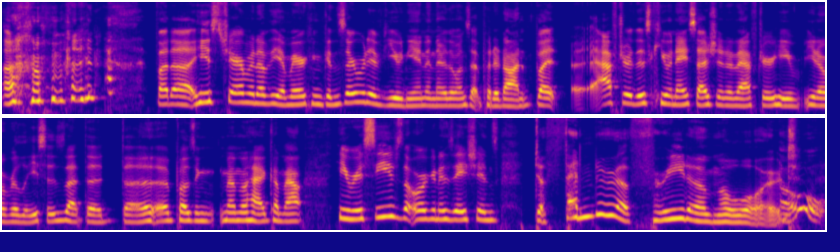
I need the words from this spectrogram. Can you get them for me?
Um, but uh, he's chairman of the American Conservative Union, and they're the ones that put it on. But uh, after this Q and A session, and after he, you know, releases that the the opposing memo had come out, he receives the organization's Defender of Freedom Award. Oh.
